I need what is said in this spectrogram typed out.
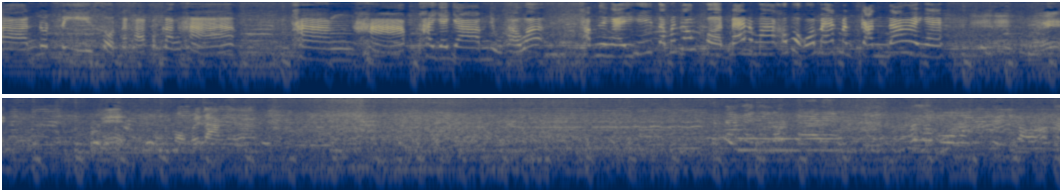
ร้านดนตรีสดนะคะกำลังหา ทางหาพยายามอยู่ค่ะว่าทำยังไงที่แต่ไม่ต้องเปิดแมสออกมาเขาบอกว่าแมสมันกันได้ไงนี่นี่บอกไม่ดังเลยฮะก็ลำโพงมันสี่ดอกข้างใน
